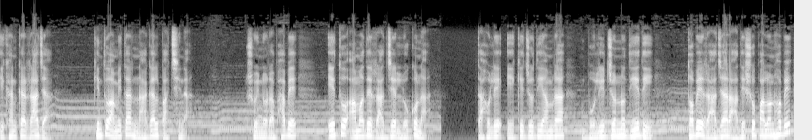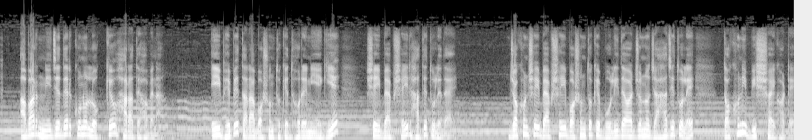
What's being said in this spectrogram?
এখানকার রাজা, কিন্তু আমি তার নাগাল পাচ্ছি না। সৈন্যরা ভাবে, এ তো আমাদের রাজ্যের লোকও না তাহলে একে যদি আমরা বলির জন্য দিয়ে দিই, তবে রাজার আদেশও পালন হবে, আবার নিজেদের কোনো লোককেও হারাতে হবে না। এই ভেবে তারা বসন্তকে ধরে নিয়ে গিয়ে সেই ব্যবসায়ীর হাতে তুলে দেয়। যখন সেই ব্যবসায়ী বসন্তকে বলি দেওয়ার জন্য জাহাজে তোলে, তখনই বিস্ময় ঘটে।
